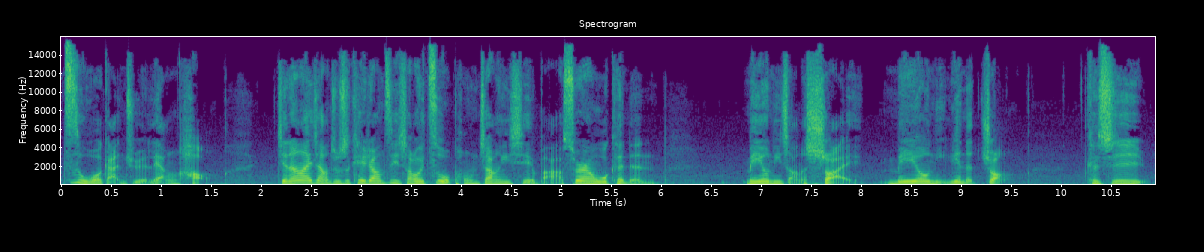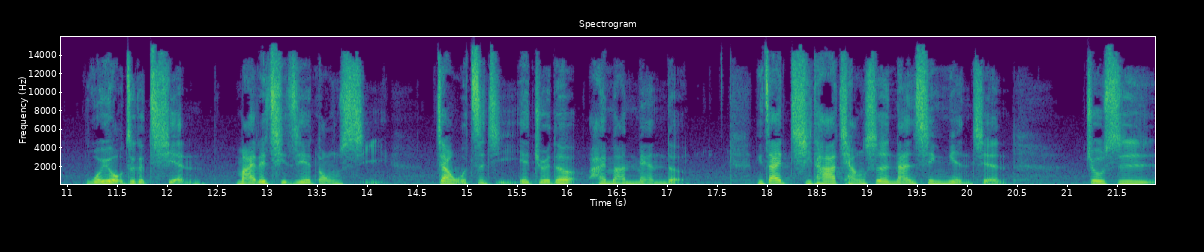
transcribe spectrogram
自我感觉良好。简单来讲，就是可以让自己稍微自我膨胀一些吧。虽然我可能没有你长得帅，没有你练得壮，可是我有这个钱买得起这些东西，这样我自己也觉得还蛮 man 的。你在其他强势的男性面前，就是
